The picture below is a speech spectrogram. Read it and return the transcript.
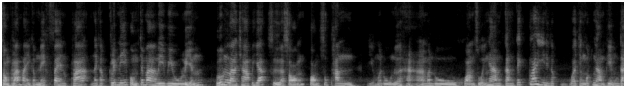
ส่องพระใหม่กับเน็กแฟนพระนะครับ คลิปนี้ผมจะมารีวิวเหรียญรุ่นราชาพยักษ์เสือสองป๋องสุพรรณเดี๋ยวมาดูเนื้อหามาดูความสวยงามกันใกล้ๆนะครับ ว่าจะงดงามเพียงใด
